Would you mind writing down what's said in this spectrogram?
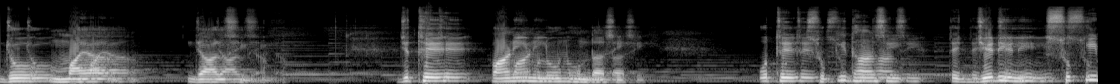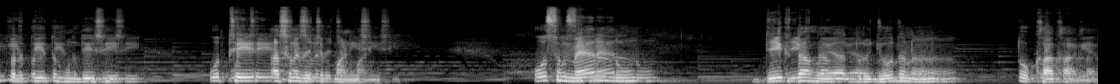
ਜੋ ਮਾਇਆ ਜਾਲ ਸੀਗਾ। ਜਿੱਥੇ ਪਾਣੀ ਮਲੂਮ ਹੁੰਦਾ ਸੀ। ਉੱਥੇ ਸੁੱਕੀ ਥਾਂ ਸੀ ਤੇ ਜਿਹੜੀ ਸੁੱਕੀ ਪ੍ਰਤੀਤ ਹੁੰਦੀ ਸੀ ਉੱਥੇ ਅਸਲ ਵਿੱਚ ਪਾਣੀ ਸੀ। ਉਸ ਮਹਿਲ ਨੂੰ ਦੇਖਦਾ ਹੋਇਆ ਦੁਰਯੋਧਨ ਧੋਖਾ ਖਾ ਗਿਆ।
